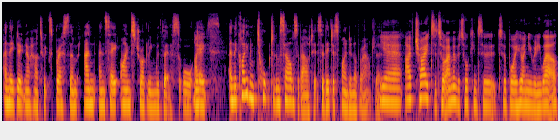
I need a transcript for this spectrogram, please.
and they don't know how to express them and and say, "I'm struggling with this," or Yes. I, and they can't even talk to themselves about it, so they just find another outlet. Yeah, I've tried to talk. I remember talking to to a boy who I knew really well.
